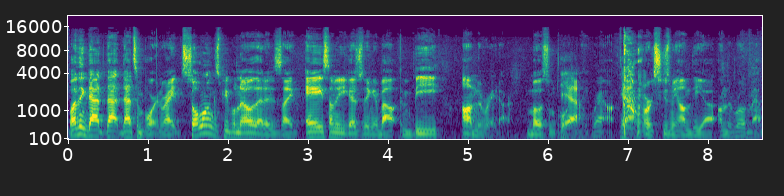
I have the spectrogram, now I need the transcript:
well, I think that, that that's important, right? So long as people know that it is like a something you guys are thinking about, and b on the radar. Most importantly, right? Yeah. or excuse me, on the uh, on the roadmap.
